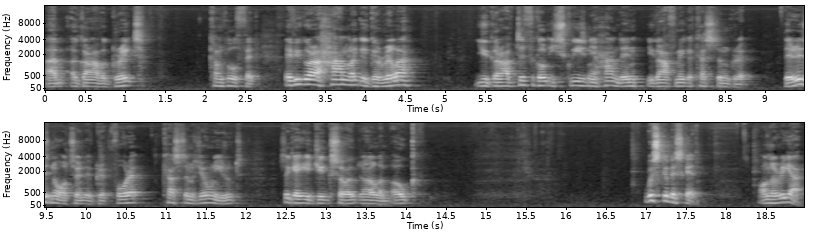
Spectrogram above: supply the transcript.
um, are going to have a great comfortable fit. If you've got a hand like a gorilla, you're going to have difficulty squeezing your hand in. You're going to have to make a custom grip. There is no alternative grip for it. Custom's the only route. So get your jigsaw out and a lump oak. Whisker biscuit on the rear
